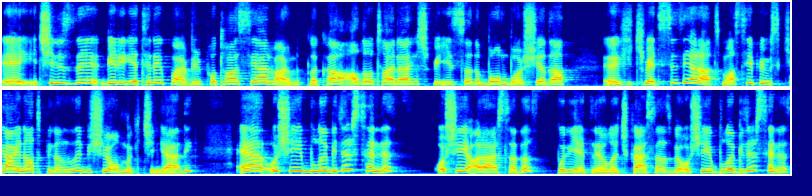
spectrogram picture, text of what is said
E, içinizde bir yetenek var, bir potansiyel var mutlaka. Allah-u Teala hiçbir insanı bomboş ya da e, hikmetsiz yaratmaz. Hepimiz kainat planında bir şey olmak için geldik. Eğer o şeyi bulabilirseniz, o şeyi ararsanız, bu niyetle yola çıkarsanız ve o şeyi bulabilirseniz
